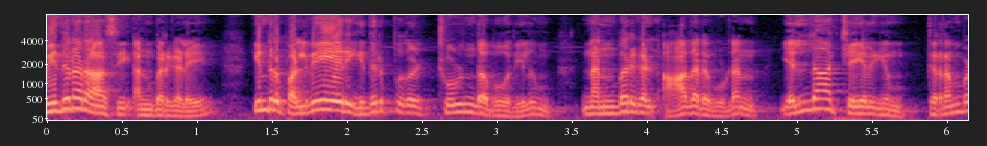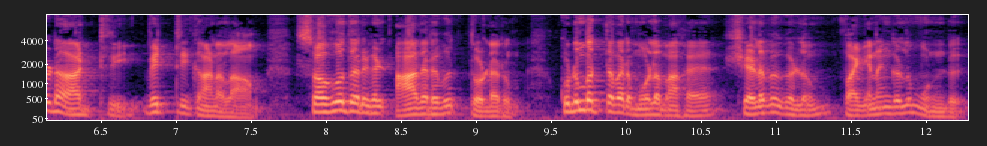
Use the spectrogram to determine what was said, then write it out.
மிதுனராசி அன்பர்களே இன்று பல்வேறு எதிர்ப்புகள் சூழ்ந்த போதிலும் நண்பர்கள் ஆதரவுடன் எல்லா செயலையும் திறம்பட ஆற்றி வெற்றி காணலாம். சகோதரர்கள் ஆதரவு தொடரும். குடும்பத்தவர் மூலமாக செலவுகளும் பயணங்களும் உண்டு.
